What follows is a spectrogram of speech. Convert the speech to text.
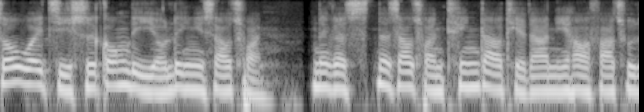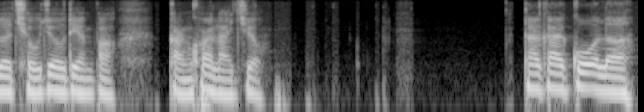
周围几十公里有另一艘船，那个那艘船听到铁达尼号发出的求救电报，赶快来救。大概过了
